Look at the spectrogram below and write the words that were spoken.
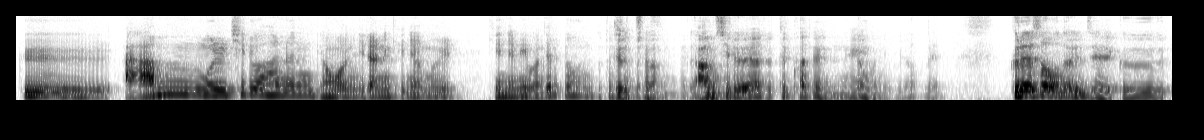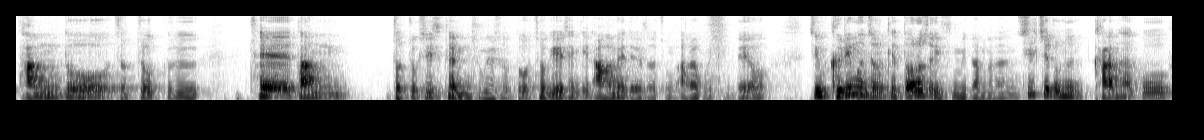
그 암을 치료하는 병원이라는 개념을 개념이 원자력 병원부터 그렇죠. 시작했습니다. 암 치료에 아주 특화된 네. 병원이고요. 네. 그래서 오늘 이제 그 담도 저쪽 그 최담 저쪽 시스템 중에서도 저기에 생긴 암에 대해서 좀 알아볼 텐데요. 지금 그림은 저렇게 떨어져 있습니다만 실제로는 간하고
